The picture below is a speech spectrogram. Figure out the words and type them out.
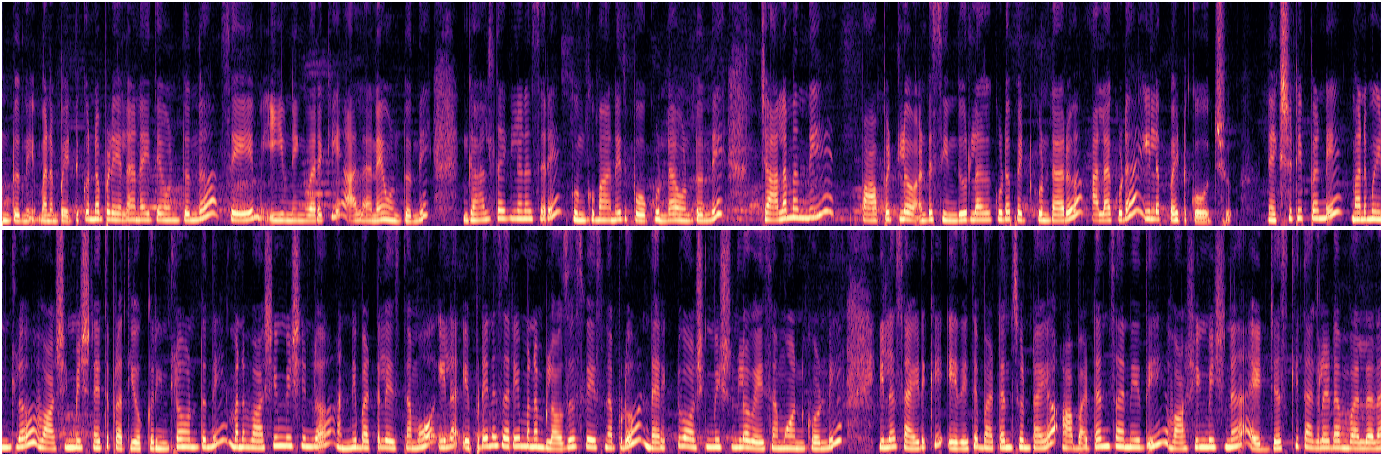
ఉంటుంది. మనం పెట్టుకున్నప్పుడు ఎలానైతే ఉంటుందో సేమ్ ఈవినింగ్ వరకు అలానే ఉంటుంది. గాలి తగిలినా సరే కుంకుమ అనేది పోకుండా ఉంటుంది. చాలామంది పాపట్లో అంటే సింధూర్లాగా కూడా పెట్టుకుంటారు అలా కూడా ఇలా పెట్టుకోవచ్చు. నెక్స్ట్ టిప్ అండి మనం ఇంట్లో వాషింగ్ మిషన్ అయితే ప్రతి ఒక్కరి ఇంట్లో ఉంటుంది. మనం వాషింగ్ మిషన్లో అన్ని బట్టలు వేస్తామో. ఇలా ఎప్పుడైనా సరే మనం బ్లౌజెస్ వేసినప్పుడు డైరెక్ట్ వాషింగ్ మిషన్లో వేసాము అనుకోండి ఇలా సైడ్కి ఏదైతే బటన్స్ ఉంటాయో ఆ బటన్స్ అనేది వాషింగ్ మిషన్ ఎడ్జెస్కి తగలడం వలన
